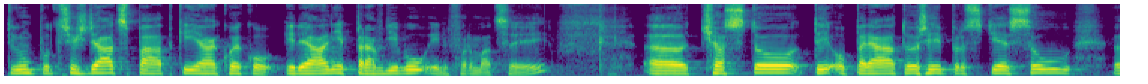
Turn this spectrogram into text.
ty mu potřeš dát zpátky nějakou jako ideálně pravdivou informaci, často ty operátoři prostě jsou eh,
